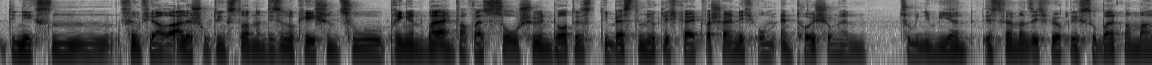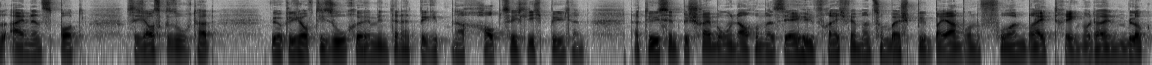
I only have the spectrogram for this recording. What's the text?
die nächsten fünf Jahre alle Shootings dort an diese Location zu bringen, weil einfach, weil es so schön dort ist. Die beste Möglichkeit wahrscheinlich, um Enttäuschungen zu minimieren, ist, wenn man sich wirklich, sobald man mal einen Spot sich ausgesucht hat, wirklich auf die Suche im Internet begibt nach hauptsächlich Bildern. Natürlich sind Beschreibungen auch immer sehr hilfreich, wenn man zum Beispiel bei anderen Forenbeiträgen oder in Blog,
